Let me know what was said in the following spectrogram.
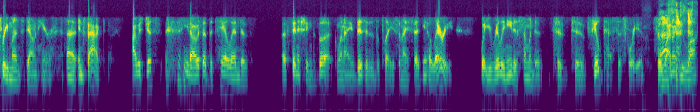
three months down here. Uh, in fact, I was just you know I was at the tail end of of finishing the book when I visited the place, and I said, you know, Larry, what you really need is someone to to to field test this for you. So why don't you lock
